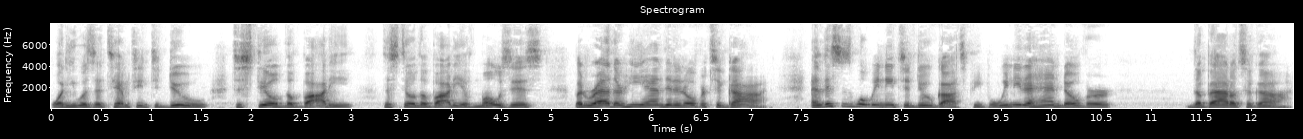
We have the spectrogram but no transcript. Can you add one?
what he was attempting to do to steal the body, to steal the body of Moses, but rather he handed it over to God. And this is what we need to do, God's people. We need to hand over the battle to God.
